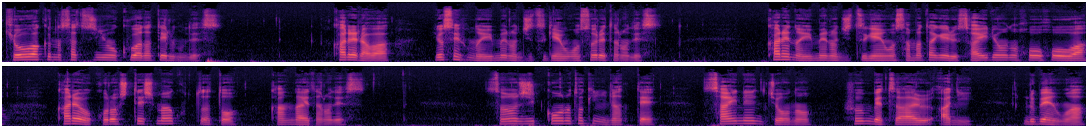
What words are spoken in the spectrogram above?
凶悪な殺人を企てるのです。彼らはヨセフの夢の実現を恐れたのです。彼の夢の実現を妨げる最良の方法は彼を殺してしまうことだと考えたのです。その実行の時になって最年長の分別ある兄ルベンは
